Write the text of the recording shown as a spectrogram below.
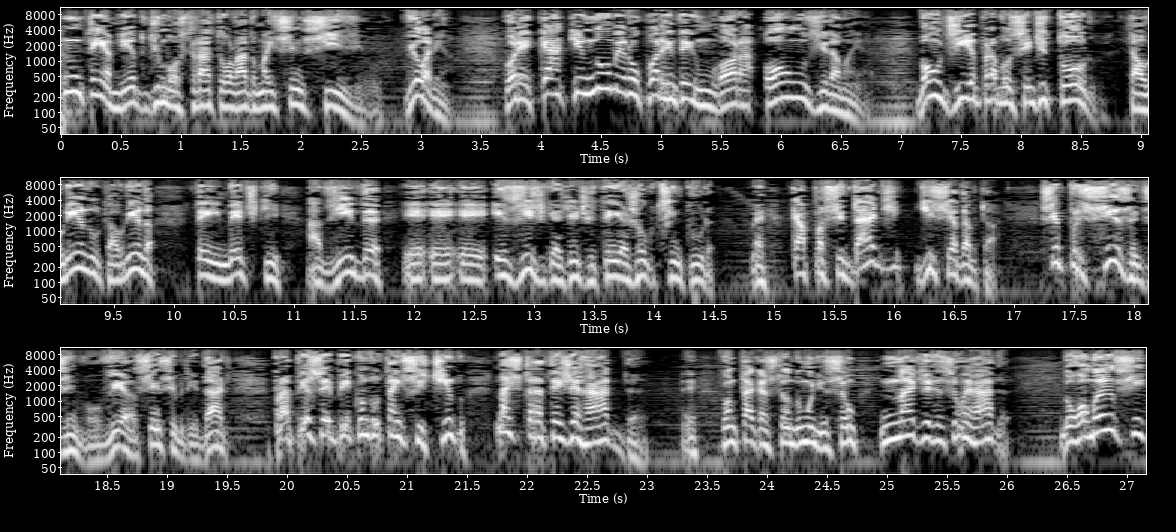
não tenha medo de mostrar teu lado mais sensível. Viu, Ariana? Corecaque número 41, hora 11 da manhã. Bom dia para você de touro. Taurino, Taurina, tem em mente que a vida é, é, é, exige que a gente tenha jogo de cintura, né? capacidade de se adaptar. Você precisa desenvolver a sensibilidade para perceber quando está insistindo na estratégia errada, né? quando está gastando munição na direção errada. No romance,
